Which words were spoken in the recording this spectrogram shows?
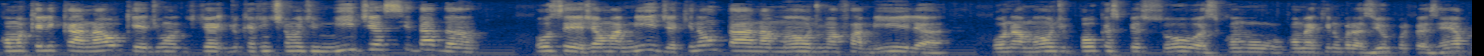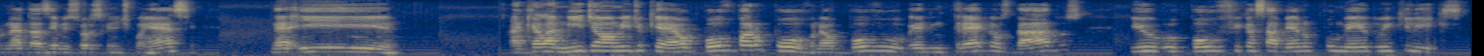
como aquele canal que de, uma, de, que a gente chama de mídia cidadã. Ou seja, é uma mídia que não está na mão de uma família ou na mão de poucas pessoas, como, como é aqui no Brasil, por exemplo, né, das emissoras que a gente conhece, né, e aquela mídia é uma mídia que é o povo para o povo, né, o povo ele entrega os dados e o, o povo fica sabendo por meio do Wikileaks.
